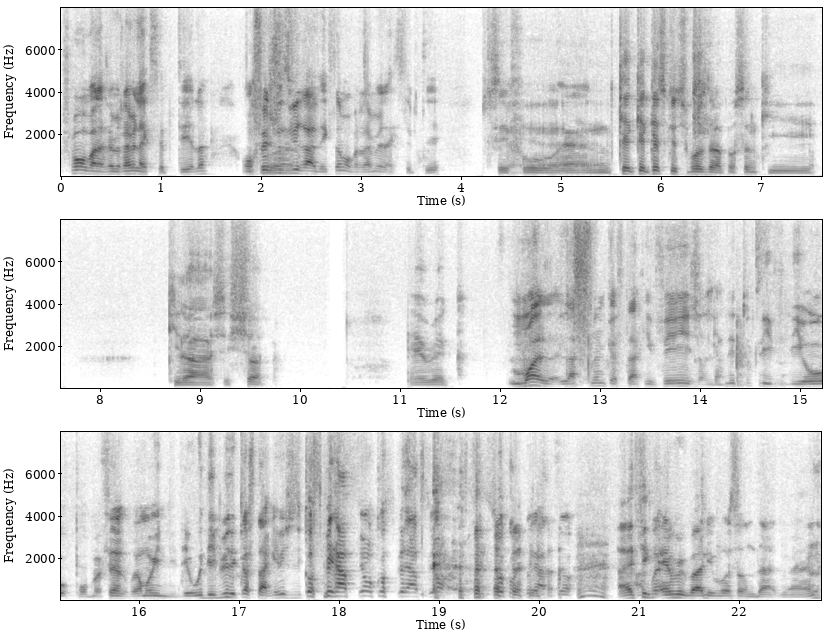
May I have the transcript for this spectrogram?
Je pense qu'on va jamais, l'accepter, là. On fait Ouais. juste vivre avec ça, mais on va jamais l'accepter. C'est fou. Euh, Qu'est-ce que tu penses de la personne qui, qui l'a ses shot? Eric. Moi, la semaine que c'est arrivé, j'ai regardé toutes les vidéos pour me faire vraiment une idée. Au début, quand c'est arrivé, je dis conspiration, conspiration. C'est sûr, conspiration. I think Après- everybody was on that, man.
